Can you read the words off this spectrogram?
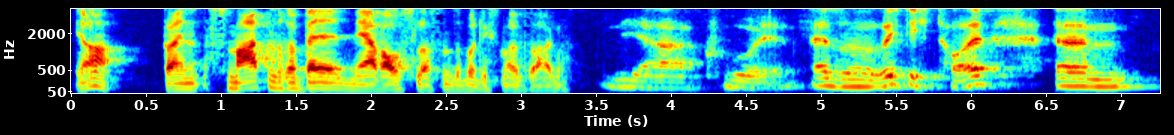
ja deinen smarten Rebellen mehr rauslassen, so würde ich es mal sagen. Ja, cool. Also richtig toll. Ähm,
